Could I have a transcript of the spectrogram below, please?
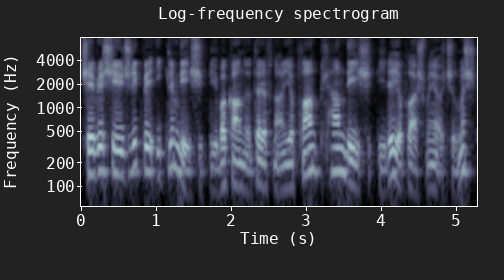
Çevre Şehircilik ve İklim Değişikliği Bakanlığı tarafından yapılan plan değişikliğiyle yapılaşmaya açılmış,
